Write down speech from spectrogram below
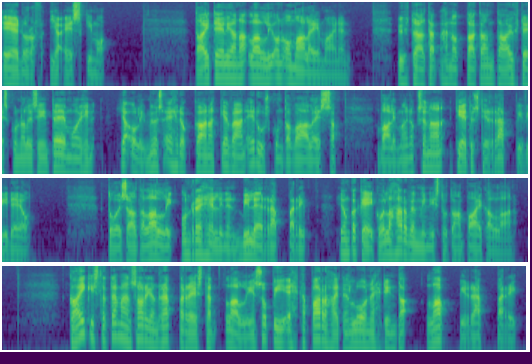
Edorf ja Eskimo. Taiteilijana Lalli on omaleimainen. Yhtäältä hän ottaa kantaa yhteiskunnallisiin teemoihin ja oli myös ehdokkaana kevään eduskuntavaaleissa, vaalimainoksenaan tietysti räppivideo. Toisaalta Lalli on rehellinen bileräppäri, jonka keikoilla harvemmin istutaan paikallaan. Kaikista tämän sarjan räppäreistä Lalliin sopii ehkä parhaiten luonnehdinta Lappiräppäri.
